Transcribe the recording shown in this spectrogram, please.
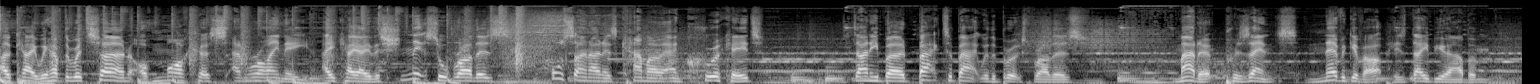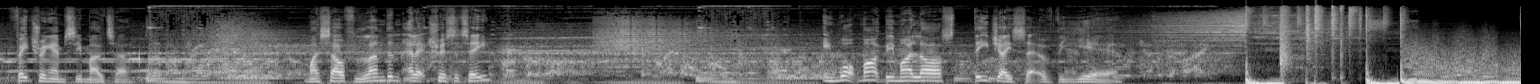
Okay, we have the return of Marcus and Riney, aka the Schnitzel Brothers, also known as Camo and Krooked. Danny Bird back to back with the Brooks Brothers. Maduk presents Never Give Up, his debut album, featuring MC Motor. Myself, London Electricity. In what might be my last DJ set of the year.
